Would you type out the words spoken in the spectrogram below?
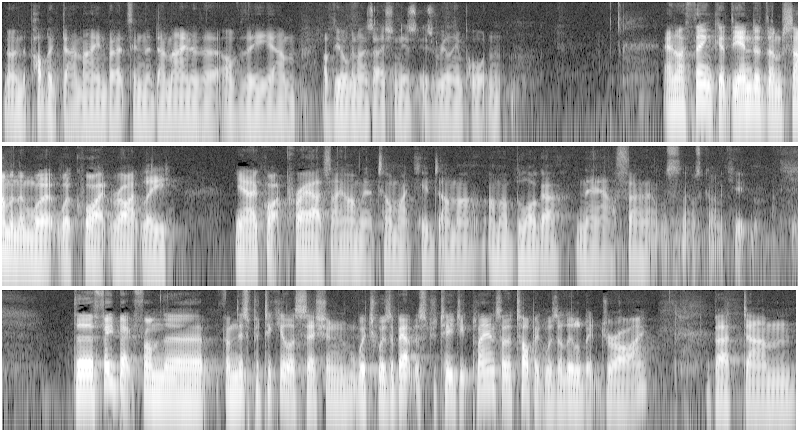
not in the public domain, but it's in the domain of the of the um, of the organisation is, is really important. And I think at the end of them, some of them were, were quite rightly, you know, quite proud, saying, oh, "I'm going to tell my kids I'm a I'm a blogger now." So that was that was kind of cute. The feedback from the from this particular session, which was about the strategic plan, so the topic was a little bit dry. But um,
